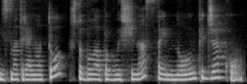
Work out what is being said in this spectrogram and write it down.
несмотря на то, что была поглощена своим новым пиджаком.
